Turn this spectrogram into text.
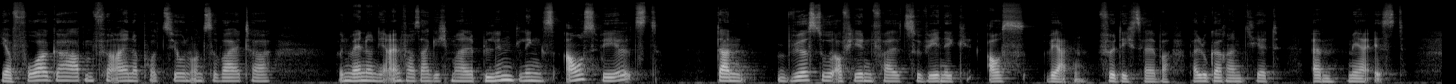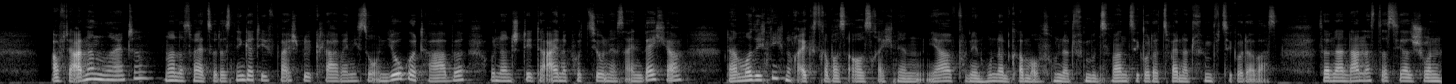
ja, Vorgaben für eine Portion und so weiter. Und wenn du die einfach, sage ich mal, blindlings auswählst, dann wirst du auf jeden Fall zu wenig auswerten für dich selber, weil du garantiert ähm, mehr isst. Auf der anderen Seite, ne, das war jetzt so das Negativbeispiel, klar, wenn ich so einen Joghurt habe und dann steht da eine Portion ist ein Becher, dann muss ich nicht noch extra was ausrechnen, ja, von den 100 Gramm auf 125 oder 250 oder was, sondern dann ist das ja schon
